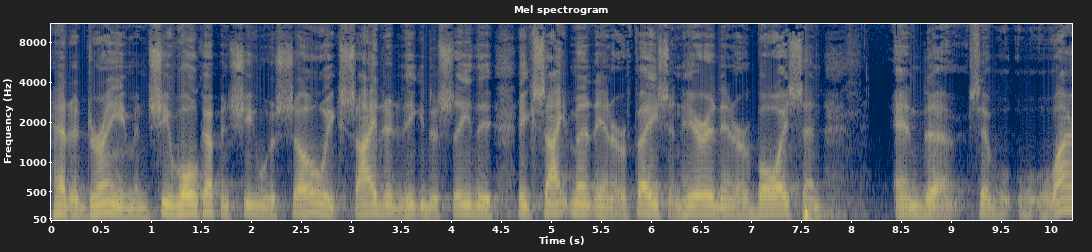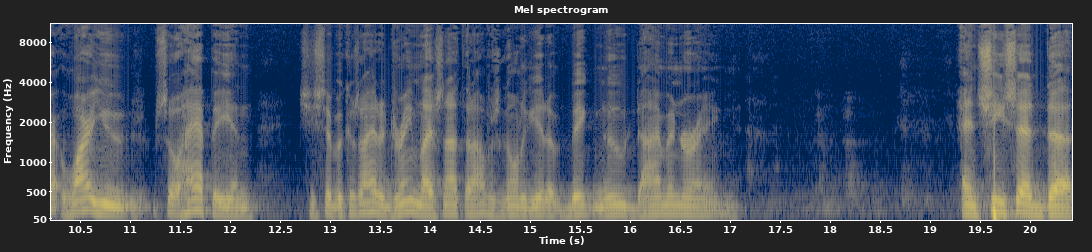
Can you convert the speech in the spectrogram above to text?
had a dream, and she woke up and she was so excited, and he could just see the excitement in her face and hear it in her voice, and and uh, said, why, why are you so happy? And she said, Because I had a dream last night that I was going to get a big new diamond ring. And she said, uh,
